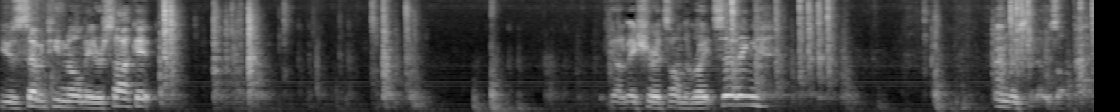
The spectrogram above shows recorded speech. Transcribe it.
use a 17 millimeter socket. Got to make sure it's on the right setting and loosen those up.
